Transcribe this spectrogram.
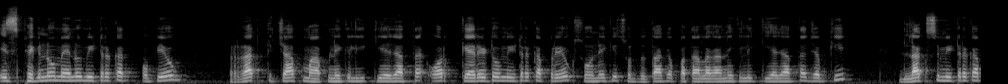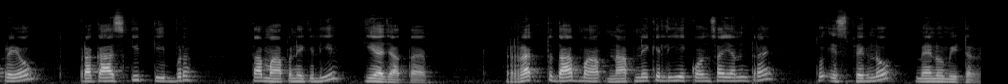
इस फिग्नोमैनोमीटर का उपयोग रक्तचाप मापने के लिए किया जाता है और कैरेटोमीटर का प्रयोग सोने की शुद्धता का पता लगाने के लिए किया जाता है, जबकि लक्स मीटर का प्रयोग प्रकाश की तीव्रता मापने के लिए किया जाता है। रक्त दाब नापने के लिए कौन सा यंत्र है? तो स्फेग्नो मैनोमीटर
